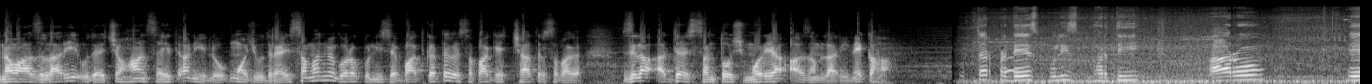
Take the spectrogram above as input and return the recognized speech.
नवाज़ लारी, उदय चौहान सहित अन्य लोग मौजूद रहे। इस संबंध में गोरखपुन्नी से बात करते हुए सपा के छात्र सभा जिला अध्यक्ष संतोष मौर्य, आज़म लारी ने कहा। उत्तर प्रदेश पुलिस भर्ती आर ओ ए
